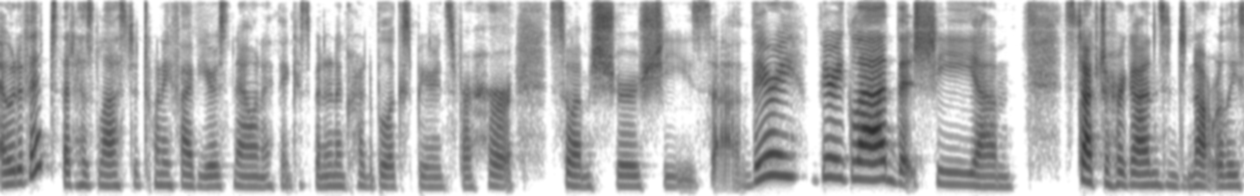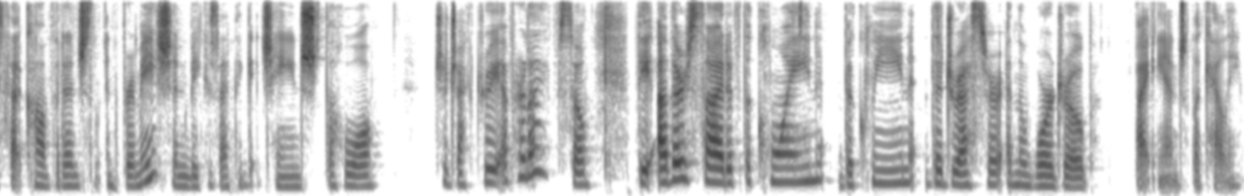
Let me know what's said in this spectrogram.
out of it that has lasted 25 years now, and I think has been an incredible experience for her. So I'm sure she's uh, very very glad that she um, stuck to her guns and did not release that confidential information because I think it changed the whole trajectory of her life. So, The Other Side of the Coin, The Queen, The Dresser, and the Wardrobe by Angela Kelly.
